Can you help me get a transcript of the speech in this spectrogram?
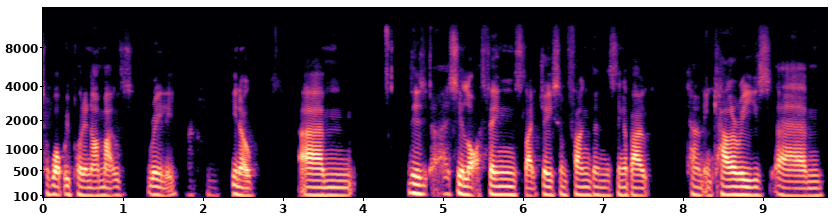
to what we put in our mouths. Really, you know, um, there's I see a lot of things like Jason Fung doing this thing about counting calories. Um,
